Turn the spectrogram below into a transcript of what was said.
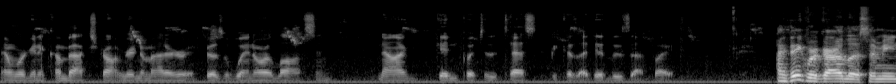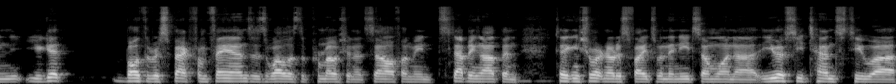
And we're going to come back stronger no matter if it was a win or a loss. And now I'm getting put to the test because I did lose that fight. I think, regardless, I mean, you get both the respect from fans as well as the promotion itself. I mean, stepping up and taking short notice fights when they need someone. Uh, UFC tends to uh,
